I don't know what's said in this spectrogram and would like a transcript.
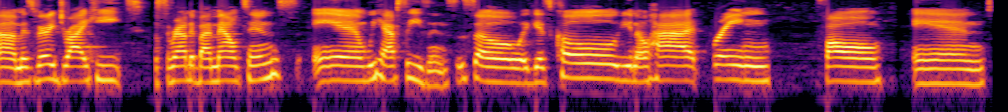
Um, it's very dry heat, surrounded by mountains, and we have seasons. So it gets cold, you know, hot, spring, fall, and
